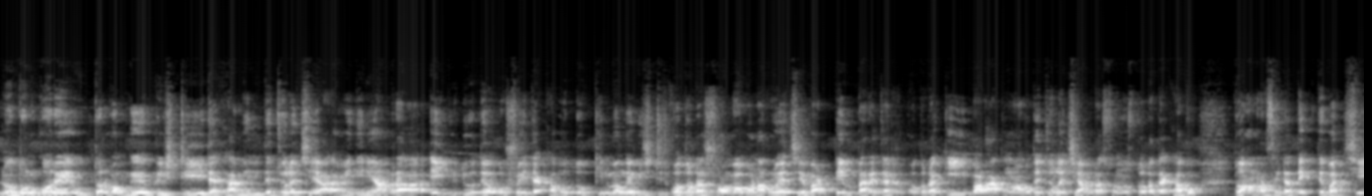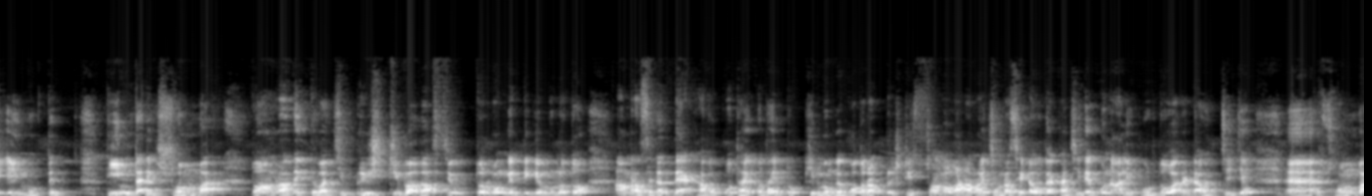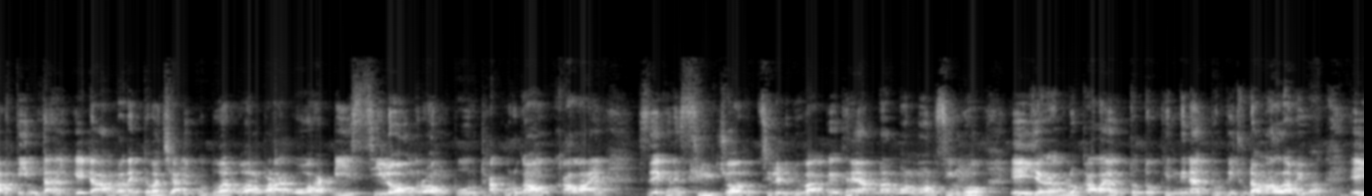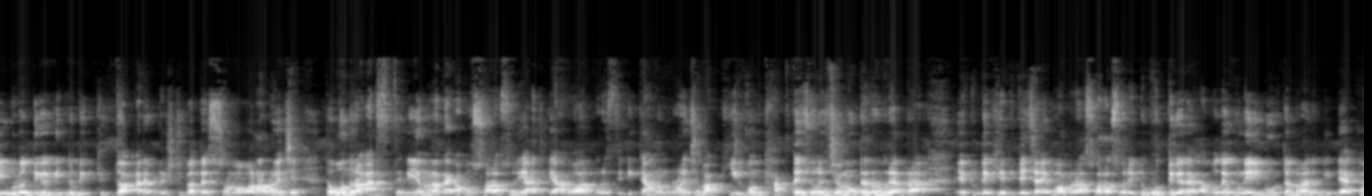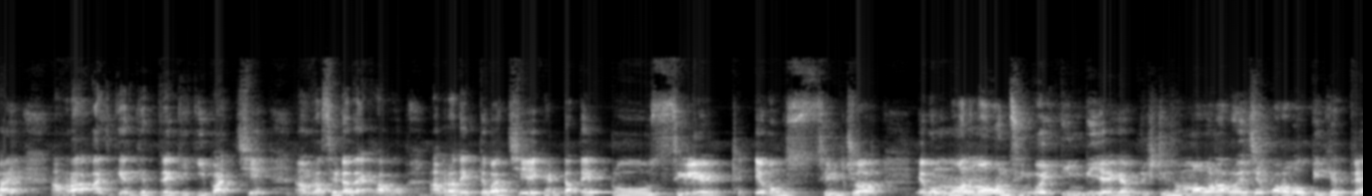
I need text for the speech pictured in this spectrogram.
নতুন করে উত্তরবঙ্গে বৃষ্টি দেখা মিলতে চলেছে। আগামী দিনে আমরা এই ভিডিওতে অবশ্যই দেখাবো দক্ষিণবঙ্গে বৃষ্টির কতটা সম্ভাবনা রয়েছে বা টেম্পারেচারের কতটা কি বাড়া কমা হতে চলেছে আমরা সমস্তটা দেখাবো। তো আমরা সেটা দেখতে পাচ্ছি এই মুহূর্তে তিন তারিখ সোমবার। তো আমরা দেখতে পাচ্ছি বৃষ্টিপাত আসছে উত্তরবঙ্গের দিকে মূলত। আমরা সেটা দেখাবো কোথায় কোথায়, দক্ষিণবঙ্গে কতটা বৃষ্টির সম্ভাবনা রয়েছে আমরা সেটাও দেখাচ্ছি। দেখুন, আলিপুরদুয়ার, এটা হচ্ছে যে সোমবার তিন তারিখ, এটা আমরা দেখতে পাচ্ছি আলিপুরদুয়ার গোয়ালপাড়া গুয়াহাটি শিলং রংপুর ঠাকুরগাঁও কালাই এখানে শিলচর সিলেট বিভাগ, এখানে আপনার মনমোহন সিংহ, এই জায়গাগুলো কালাই, উত্তর, দক্ষিণ দিনাজপুর, কিছুটা মালদা বিভাগ। এইগুলোর দিকে কিন্তু বিক্ষিপ্ত আকারে বৃষ্টিপাতের সম্ভাবনা রয়েছে। তো বন্ধুরা, আজ থেকেই আমরা দেখাবো সরাসরি আজকে আবহাওয়ার পরিস্থিতি কেমন রয়েছে বা কীরকম থাকতে চলেছে মোটের উপরে। আমরা একটু দেখিয়ে দিতে চাইব, আমরা সরাসরি দুপুর থেকে দেখাবো। দেখুন, এই মুহূর্তে আমরা যদি দেখাই, আমরা আজকের ক্ষেত্রে কি কি পাচ্ছি, আমরা সেটা দেখাবো। আমরা দেখতে পাচ্ছি এখানটাতে একটু সিলেট এবং শিলচর এবং মনমোহন সিংহ। এই তিনটি জায়গায় বৃষ্টির সম্ভাবনা রয়েছে। পরবর্তী ক্ষেত্রে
